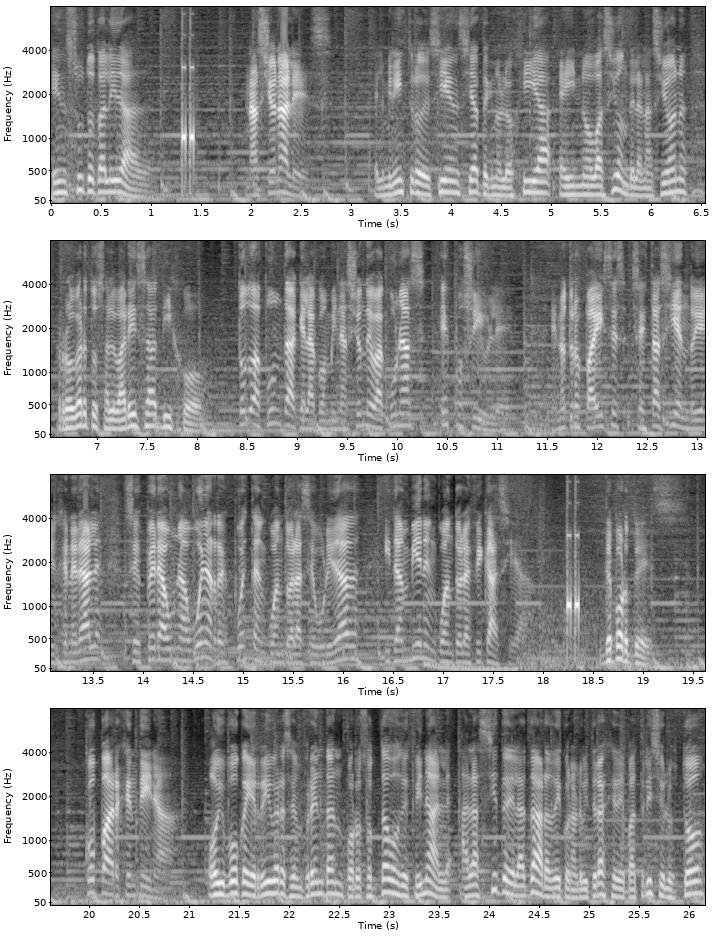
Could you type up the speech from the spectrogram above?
en su totalidad. Nacionales. El ministro de Ciencia, Tecnología e Innovación de la Nación, Roberto Salvareza, dijo, Todo apunta a que la combinación de vacunas es posible. En otros países se está haciendo y en general se espera una buena respuesta en cuanto a la seguridad y también en cuanto a la eficacia. Deportes. Copa Argentina. Hoy Boca y River se enfrentan por los octavos de final a las 7 de la tarde con arbitraje de Patricio Lustó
